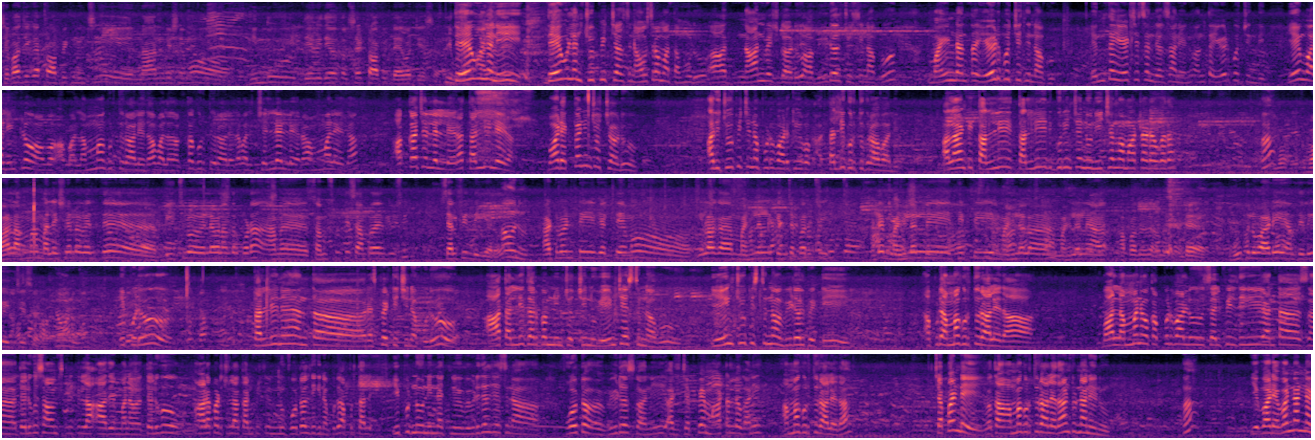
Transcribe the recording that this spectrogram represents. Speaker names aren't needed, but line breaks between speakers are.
శివాజీ గారి టాపిక్ నుంచి non veg ఏమో హిందూ దేవి దేవతల సైడ్ టాపిక్ డైవర్ట్ చేశారు.
దేవుళ్ళని దేవుళ్ళని చూపించాల్సిన అవసరం మా తమ్ముడు ఆ నాన్ వెజ్ గాడు ఆ వీడియోలు చూసి నాకు మైండ్ అంతా ఏడుపు వచ్చింది నాకు. ఎంత ఏడ్చేసాను తెలుసా నేను? అంత ఏడుపు వచ్చింది. ఏం వాళ్ళ ఇంట్లో వాళ్ళ అమ్మ గుర్తు రాలేదా? వాళ్ళ అక్క గుర్తు రాలేదా? వాళ్ళ చెల్లెలు లేరా? అమ్మ లేదా? అక్క చెల్లెలు లేరా? తల్లి లేరా? వాడు ఎక్కడి నుంచి వచ్చాడు? అది చూపించినప్పుడు వాడికి ఒక తల్లి గుర్తుకు రావాలి. అలాంటి తల్లి తల్లి గురించే నువ్వు నీచంగా మాట్లాడావు కదా?
వాళ్ళ అమ్మ మలేషియాలో వెళ్తే బీచ్లో వెళ్ళే వాళ్ళందరూ కూడా ఆమె సంస్కృతి సాంప్రదాయం చూసి సెల్ఫీలు దిగారు.
అవును.
అటువంటి వ్యక్తి ఏమో ఇలాగ మహిళల్ని కించపరిచి అంటే మహిళల్ని తిట్టి మహిళల మహిళల్ని అపద అంటే బూతులు వాడి అంత ఇదిగా ఇచ్చేసాడు
అవును. ఇప్పుడు తల్లినే అంత రెస్పెక్ట్ ఇచ్చినప్పుడు ఆ తల్లి గర్భం నుంచి వచ్చి నువ్వేం చేస్తున్నావు? ఏం చూపిస్తున్నావు వీడియోలు పెట్టి? అప్పుడు అమ్మ గుర్తు రాలేదా? వాళ్ళ అమ్మని ఒకప్పుడు వాళ్ళు సెల్ఫీలు దిగి అంత తెలుగు సంస్కృతిలా అదే మన తెలుగు ఆడపడుచులా కనిపించి నువ్వు ఫోటోలు దిగినప్పుడు అప్పుడు తల్లి ఇప్పుడు నువ్వు నిన్న విడుదల చేసిన ఫోటో వీడియోస్ కానీ అది చెప్పే మాటల్లో కానీ అమ్మ గుర్తు రాలేదా? చెప్పండి ఒక అమ్మ గుర్తు రాలేదా అంటున్నా నేను. వాడు ఎవరిని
